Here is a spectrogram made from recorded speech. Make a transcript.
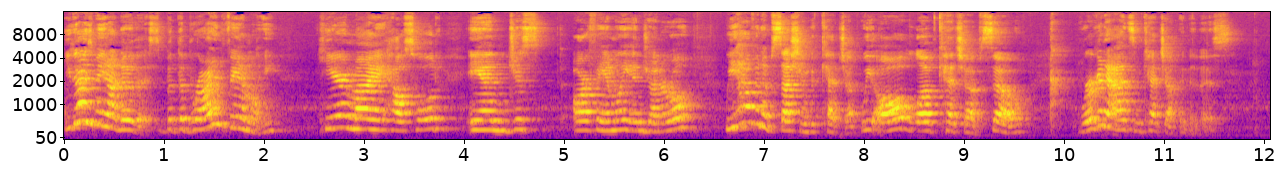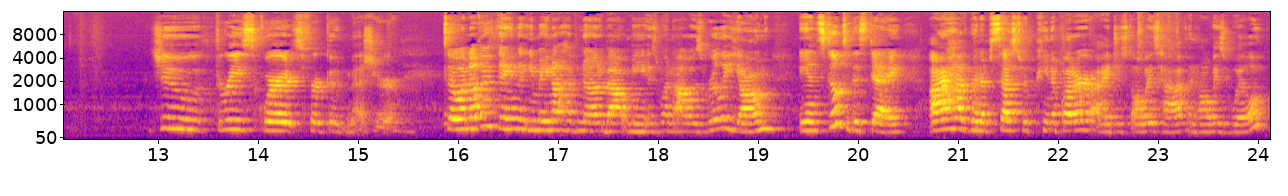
you guys may not know this, but the Brein family, here in my household, and just our family in general, we have an obsession with ketchup. We all love ketchup, so we're to add some ketchup into this. Do three squirts for good measure. So another thing that you may not have known about me is when I was really young, and still to this day, I have been obsessed with peanut butter. I just always have and always will.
